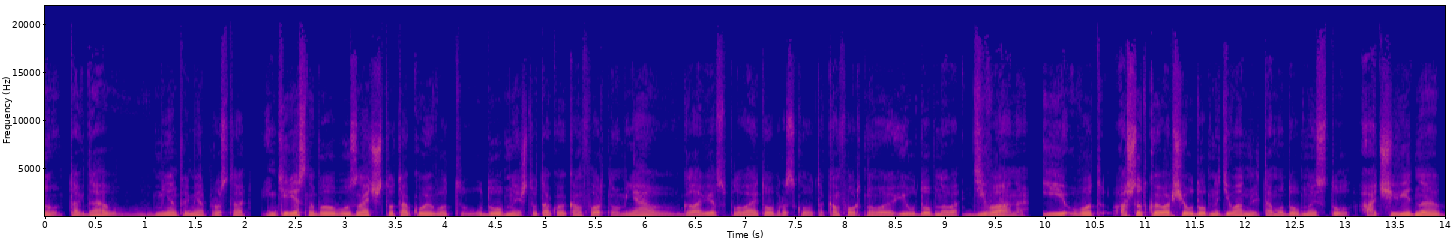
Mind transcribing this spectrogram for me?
Ну, тогда мне, например, просто интересно было бы узнать, что такое вот удобно и что такое комфортно. У меня в голове всплывает образ какого-то комфортного и удобного дивана. И вот, а что такое вообще удобный диван или там удобный стул? Очевидно,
